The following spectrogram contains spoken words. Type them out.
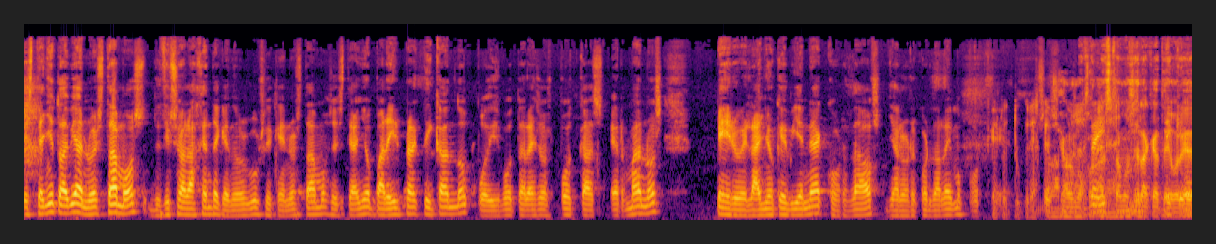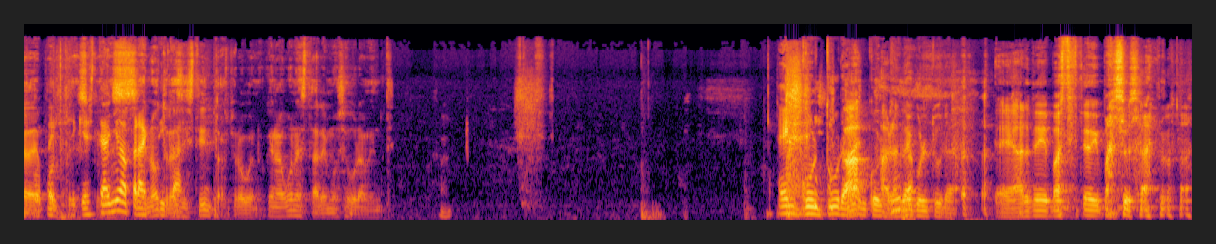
este año todavía no estamos, decirse a la gente que no nos busque que no estamos, este año para ir practicando podéis votar a esos podcasts hermanos, pero el año que viene acordaos, ya lo recordaremos porque Pero tú crees pues, que a vamos a estamos en la categoría de os votéis, deportes. que este año a es en practicar. otras distintas, pero bueno, que en alguna estaremos seguramente. En cultura, Ah, en cultura. hablando de cultura. Eh, arte, pastito y paso salva.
